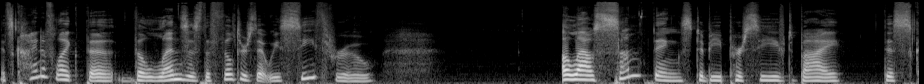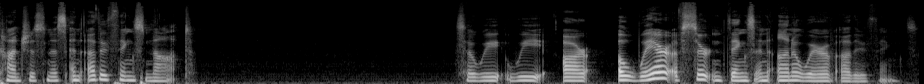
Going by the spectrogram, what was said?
it's kind of like the the lenses, the filters that we see through allows some things to be perceived by this consciousness and other things not. So we, we are aware of certain things and unaware of other things.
